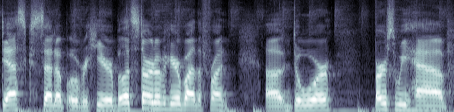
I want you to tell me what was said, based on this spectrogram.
desk setup over here, but let's start over here by the front uh, door. First we have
